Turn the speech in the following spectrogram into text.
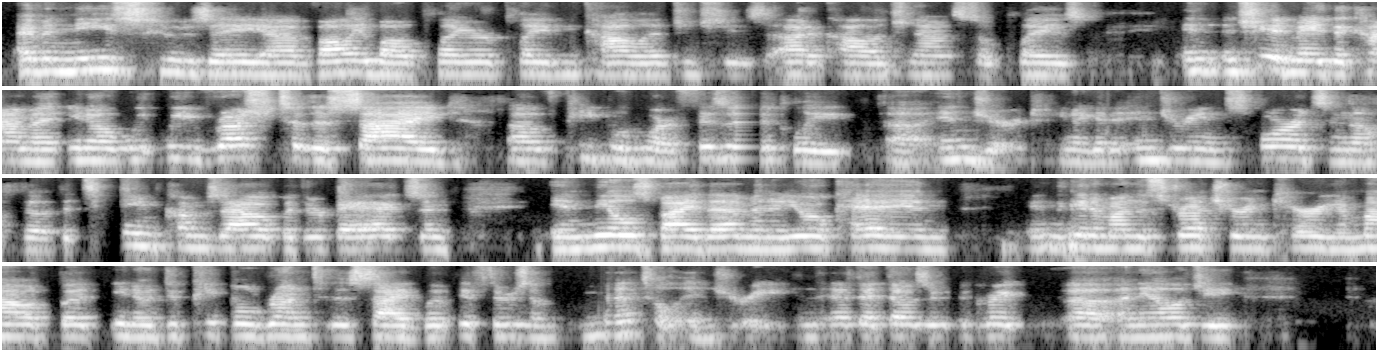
I have a niece who's a uh, volleyball player, played in college, and she's out of college now and still plays and, and she had made the comment, you know, we, we rush to the side of people who are physically uh, injured. You know, you get an injury in sports and the, the, the, team comes out with their bags and, and kneels by them and are you okay? And, and get them on the stretcher and carry them out. But, you know, do people run to the side but if there's a mental injury? And that, that was a great uh, analogy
